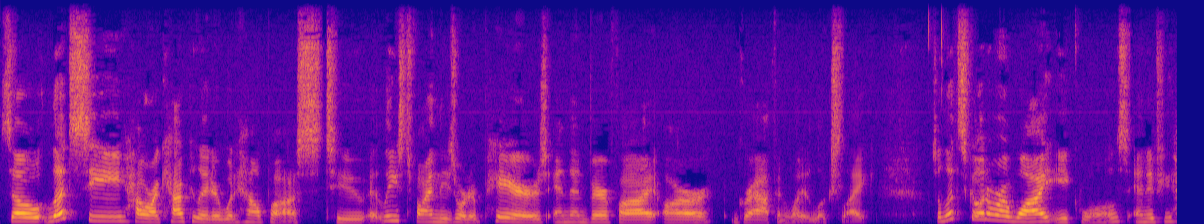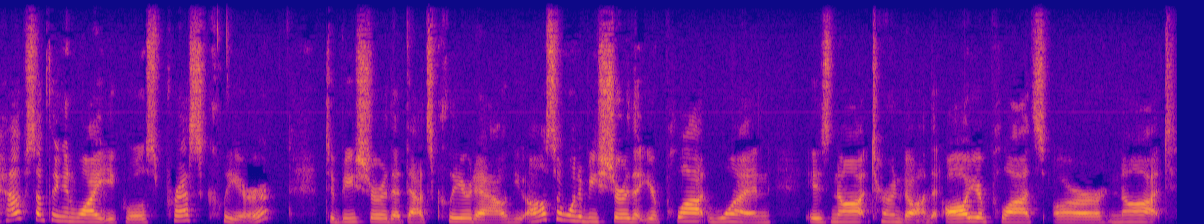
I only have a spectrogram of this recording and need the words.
So let's see how our calculator would help us to at least find these ordered pairs and then verify our graph and what it looks like. So let's go to our y equals, and if you have something in y equals, press clear to be sure that that's cleared out. You also want to be sure that your plot 1 is not turned on, that all your plots are not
